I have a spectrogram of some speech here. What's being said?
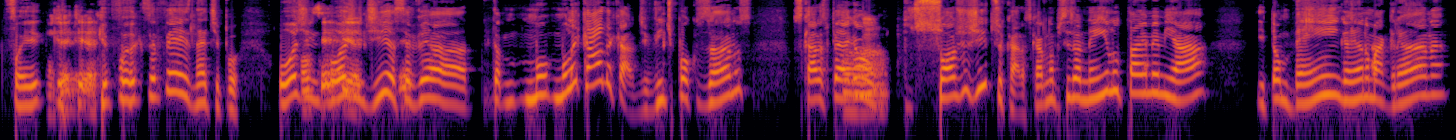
Foi, que, que foi o que você fez, né? Tipo, hoje, hoje em dia você vê a molecada, cara, de 20 e poucos anos, os caras pegam uhum. só jiu-jitsu, cara. Os caras não precisam nem lutar MMA e estão bem, ganhando uma grana.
